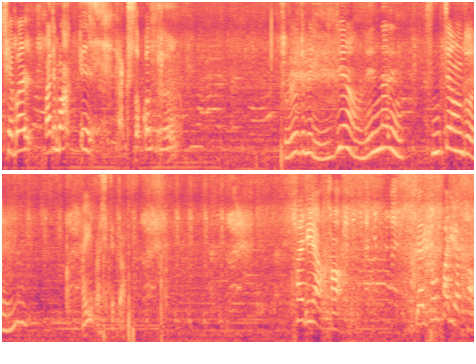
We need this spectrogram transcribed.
제발 마지막 락서커스 노래들은 이제 나오네 옛날에는 진짜 엄던 아이 맛있겠다. 파리야 가. 야 이거 파리야 가.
